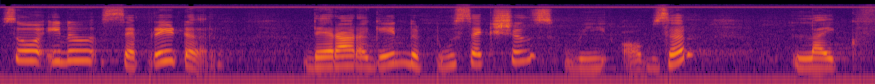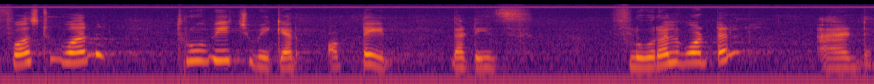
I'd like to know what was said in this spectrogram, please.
So in a separator there are again the two sections we observe like first one through which we can obtain that is floral water and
